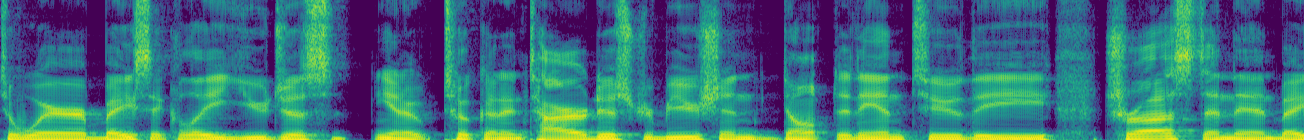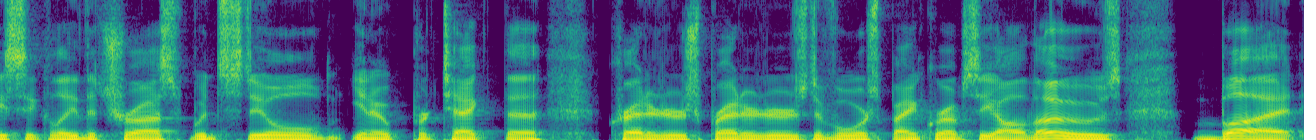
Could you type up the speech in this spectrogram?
to where basically you just, you know, took an entire distribution, dumped it into the trust, and then basically the trust would still, you know, protect the creditors, predators, divorce, bankruptcy, all those. But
